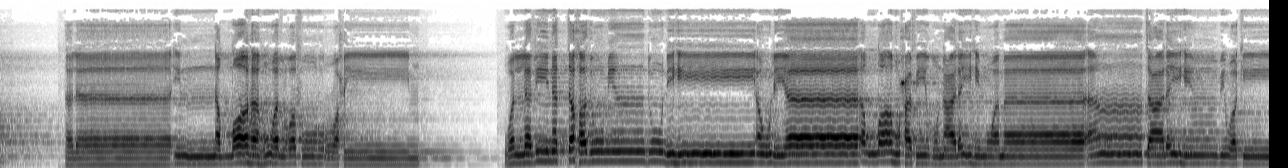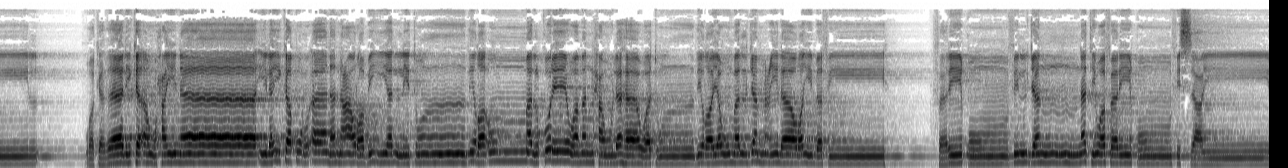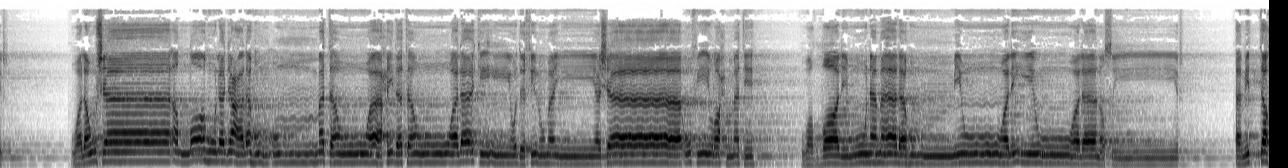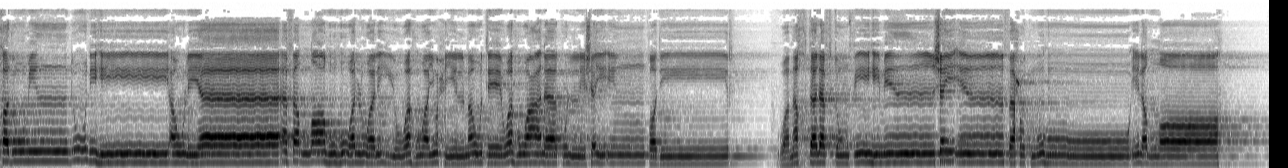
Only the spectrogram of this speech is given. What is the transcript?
ألا إن الله هو الغفور الرحيم. والذين اتخذوا من دونه أولياء الله حفيظ عليهم وما أنت عليهم بوكيل. وكذلك أوحينا إليك قرآنا عربيا لتنذر أم القرى ومن حولها وتنذر يوم الجمع لا ريب فيه. فريق في الجنه وفريق في السعير ولو شاء الله لجعلهم امه واحدة ولكن يدخل من يشاء في رحمته والظالمون ما لهم من ولي ولا نصير أم اتخذوا من دونه أولياء فالله هو الولي وهو يحيي الموت وهو على كل شيء قدير وما اختلفتم فيه من شيء فحكمه إلى الله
